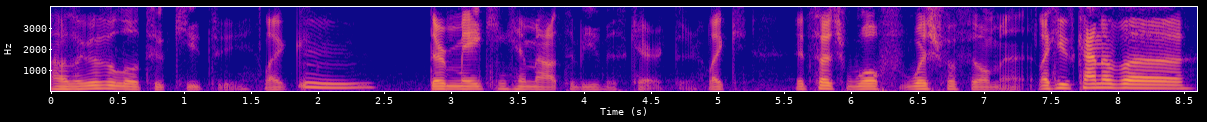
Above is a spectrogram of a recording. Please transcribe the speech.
I was like, this is a little too cutesy. Like Mm. they're making him out to be this character. Like it's such wolf wish fulfillment. Like he's kind of a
